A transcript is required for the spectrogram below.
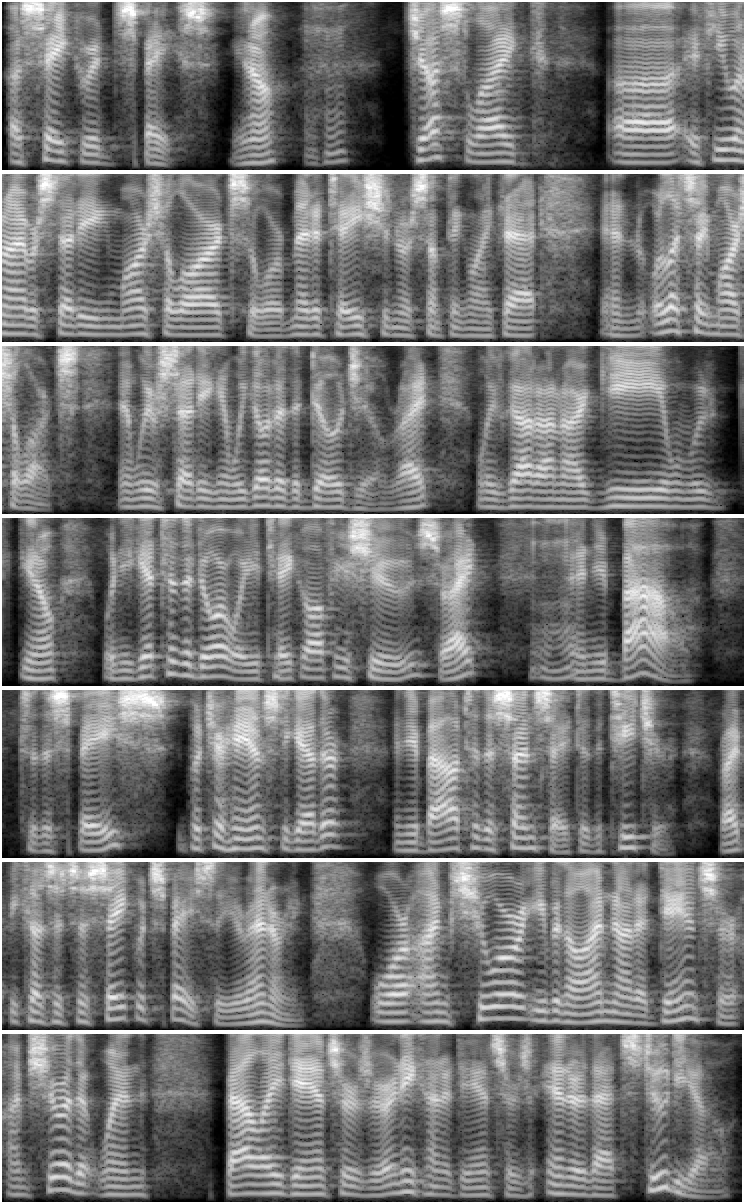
a sacred space, you know? Mhm. Just like uh, if you and I were studying martial arts or meditation or something like that, and or let's say martial arts, and we were studying and we go to the dojo, right? We've got on our gi and we, you know, when you get to the doorway, you take off your shoes, right? And you bow to the space, you put your hands together and you bow to the sensei, to the teacher, right? Because it's a sacred space that you're entering. Or I'm sure, even though I'm not a dancer, I'm sure that when ballet dancers or any kind of dancers enter that studio,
